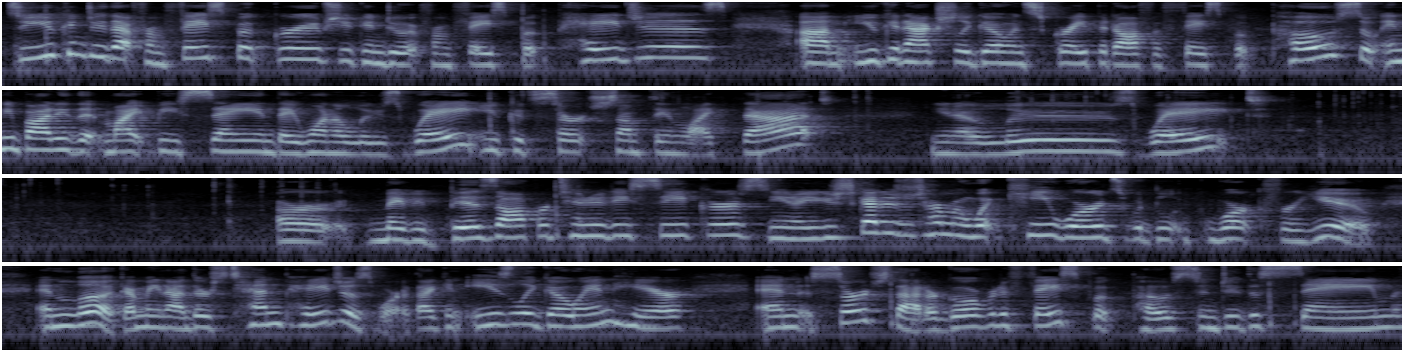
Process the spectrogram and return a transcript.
So you can do that from Facebook groups, you can do it from Facebook pages, um, you can actually go and scrape it off of Facebook posts. So anybody that might be saying they want to lose weight, you could search something like that, you know, lose weight or maybe biz opportunity seekers. You know, you just got to determine what keywords would work for you. And look, I mean, uh, there's 10 pages worth. I can easily go in here and search that or go over to Facebook post and do the same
